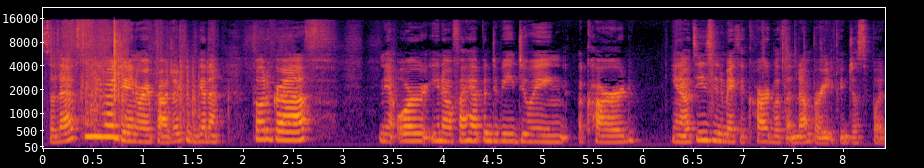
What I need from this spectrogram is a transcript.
so that's going to be my January project. I'm going to photograph yeah, or you know, if I happen to be doing a card, you know, it's easy to make a card with a number. You can just put,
